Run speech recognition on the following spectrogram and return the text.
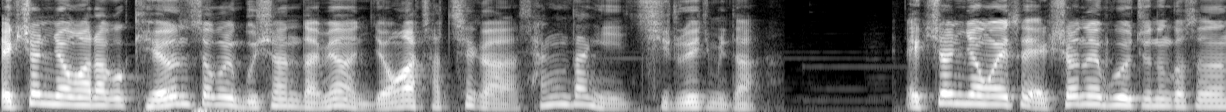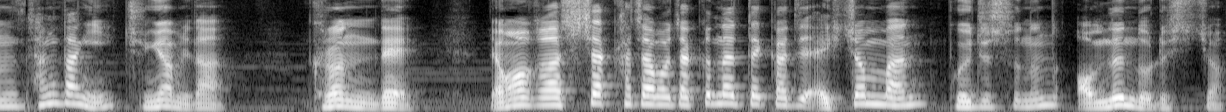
액션 영화라고 개연성을 무시한다면 영화 자체가 상당히 지루해집니다. 액션 영화에서 액션을 보여주는 것은 상당히 중요합니다. 그런데 영화가 시작하자마자 끝날 때까지 액션만 보여줄 수는 없는 노릇이죠.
